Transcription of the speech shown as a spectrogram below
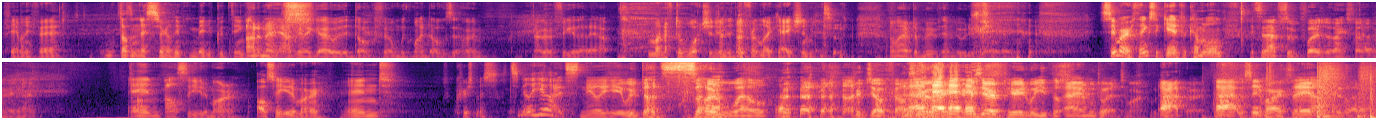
Family affair. It doesn't necessarily mean a good thing. I don't know how I'm going to go with a dog film with my dogs at home. I got to figure that out. I might have to watch it in a different location. I might have to move them to a different location. Simo, thanks again for coming along, It's an absolute pleasure. Thanks for having me, mate. and I'll see you tomorrow. I'll see you tomorrow. And Christmas, it's nearly here. It's nearly here. We've done so well. Good job, fellas. Was there, a, was there a period where you thought, and we'll talk about it tomorrow. All right, all right, we'll see you tomorrow. See ya. See you later.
